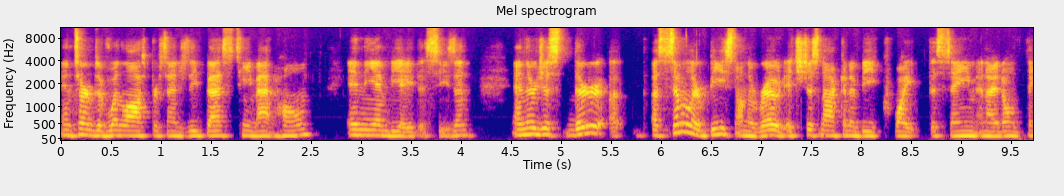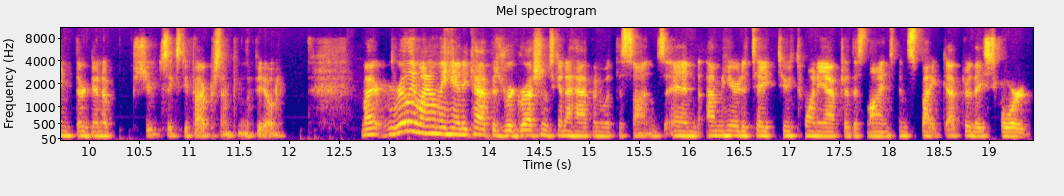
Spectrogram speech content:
in terms of win loss percentage, the best team at home in the NBA this season. And they're just they're a, a similar beast on the road. It's just not going to be quite the same. And I don't think they're going to shoot 65% from the field. my really my only handicap is regression is going to happen with the Suns, and I'm here to take 220 after this line's been spiked after they scored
